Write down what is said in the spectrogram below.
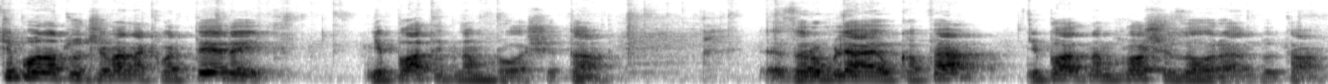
Типу вона тут живе на квартирі і платить нам гроші. так. Заробляє в кафе і платить нам гроші за оренду. так.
